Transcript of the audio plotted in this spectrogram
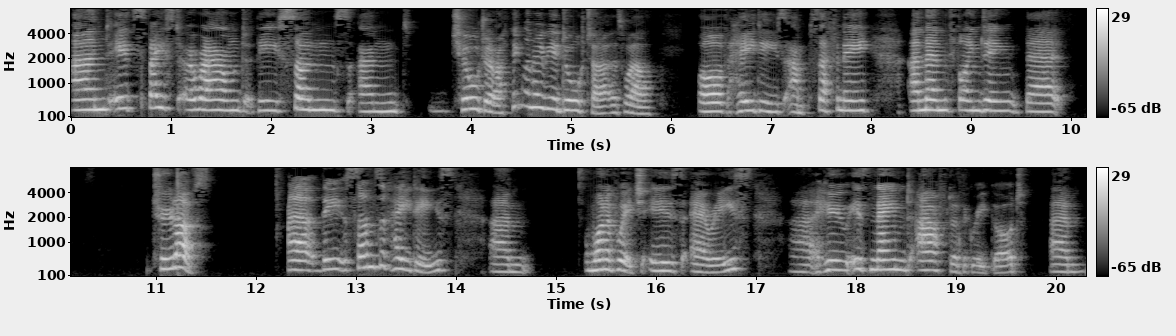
and it's based around the sons and children, I think there may be a daughter as well, of Hades and Persephone, and then finding their true loves. Uh, the sons of Hades, um, one of which is Ares, uh, who is named after the Greek god, um,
